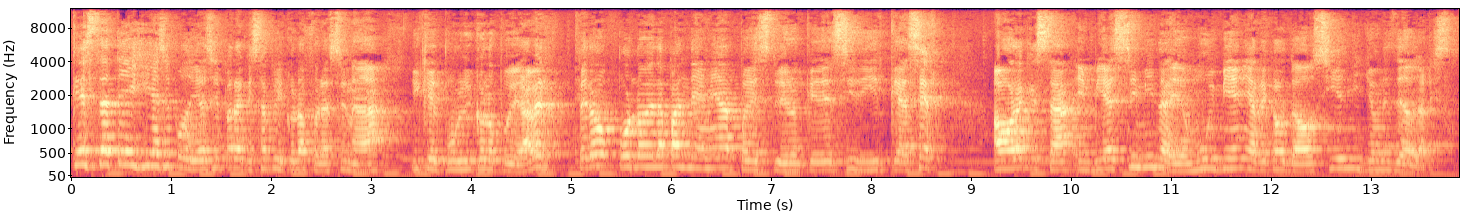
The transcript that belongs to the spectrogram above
qué estrategia se podía hacer para que esta película fuera estrenada y que el público lo pudiera ver. Pero por lo de la pandemia, pues tuvieron que decidir qué hacer. Ahora que está en vía streaming, la ha ido muy bien y ha recaudado 100 millones de dólares.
